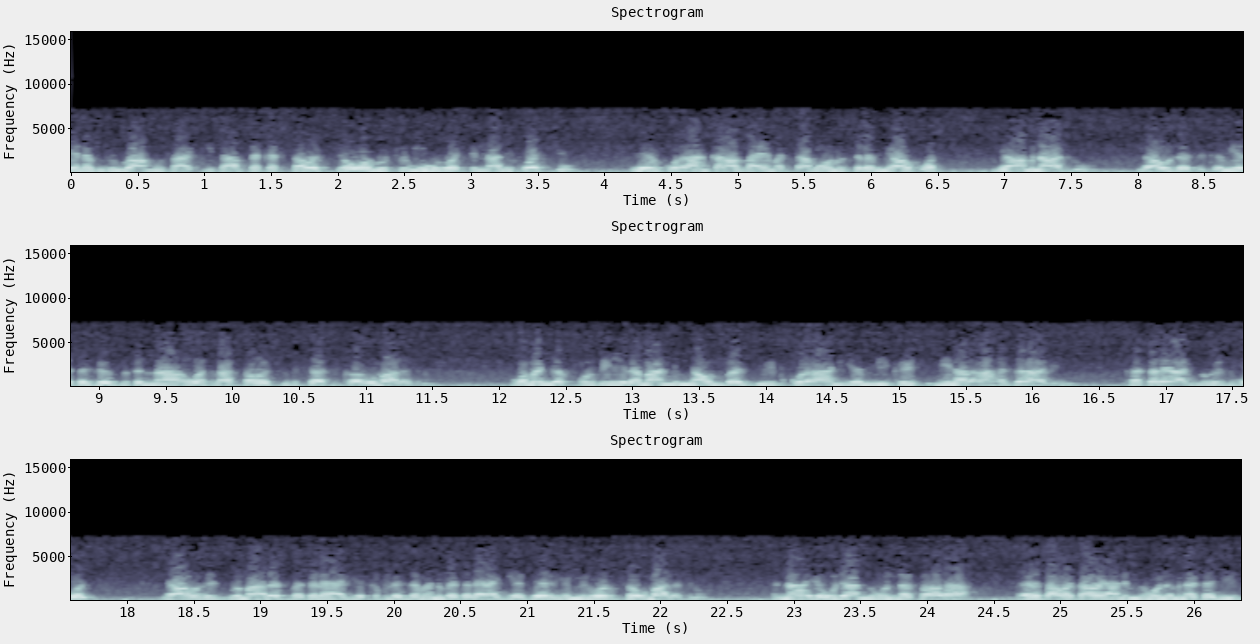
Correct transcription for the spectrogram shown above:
የነቢዩላህ ሙሳ ኪታብ ተከታዮች የሆኑት ምሁሮችና ሊቆች ይህን ቁርአን ከአላህ የመጣ መሆኑን ስለሚያውቁት ያምናሉ ያው ለጥቅም የተገዙትና ወስላታዎቹ ብቻ ሲቀሩ ማለት ነው። ወመን የክፉር ቢሂ ለማንኛውም በዚህ ቁርአን የሚክድ ሚናል አህዛቢ ከተለያዩ ህዝቦች። ያው ህዝብ ማለት በተለያየ ክፍለ ዘመን በተለያየ ገር የሚኖር ሰው ማለት ነው። እና ይሁዳም ይሁን ነሳራ ጣዖታውያንም ይሁን እምነተ ቢስ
